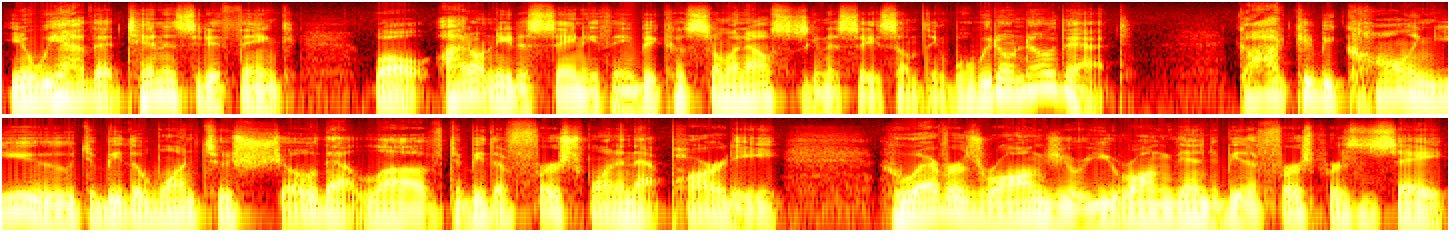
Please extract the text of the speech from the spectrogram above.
You know, we have that tendency to think, well, I don't need to say anything because someone else is going to say something. Well, we don't know that. God could be calling you to be the one to show that love, to be the first one in that party whoever's wronged you or you wronged them to be the first person to say,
